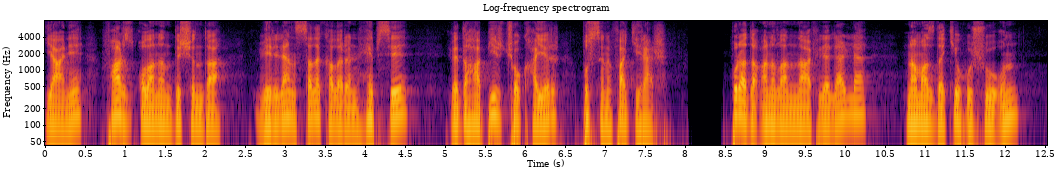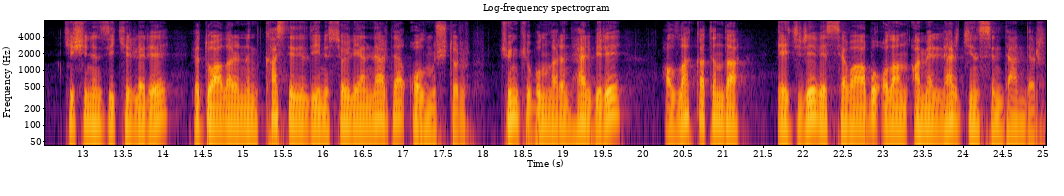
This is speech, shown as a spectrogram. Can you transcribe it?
yani farz olanın dışında verilen sadakaların hepsi ve daha birçok hayır bu sınıfa girer. Burada anılan nafilelerle namazdaki huşuun, kişinin zikirleri ve dualarının kastedildiğini söyleyenler de olmuştur. Çünkü bunların her biri Allah katında ecri ve sevabı olan ameller cinsindendir.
